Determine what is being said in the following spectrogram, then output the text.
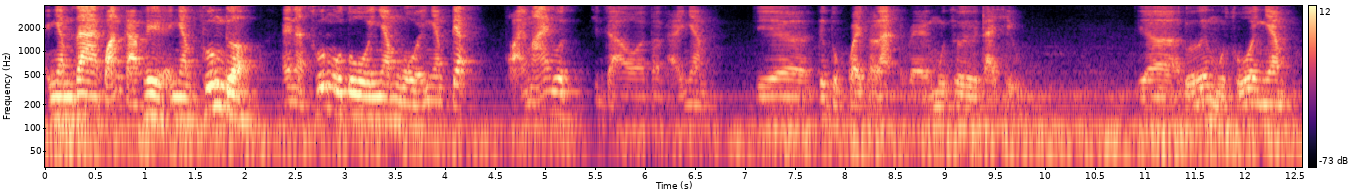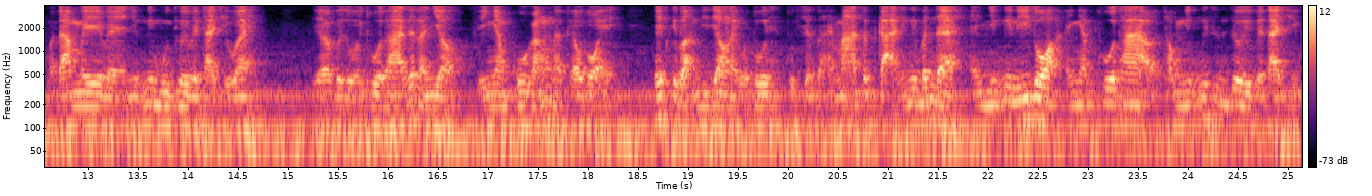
anh em ra quán cà phê anh em xuống đường hay là xuống ô tô anh em ngồi anh em test thoải mái luôn xin chào toàn thể anh em thì uh, tiếp tục quay trở lại về mua chơi về tài xỉu thì uh, đối với một số anh em mà đam mê về những cái mua chơi về tài xỉu này thì uh, vừa rồi thua tha rất là nhiều thì anh em cố gắng là theo dõi hết cái đoạn video này của tôi tôi sẽ giải mã tất cả những cái vấn đề, hay những cái lý do anh em thua tha ở trong những cái sân chơi về tài xỉu.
